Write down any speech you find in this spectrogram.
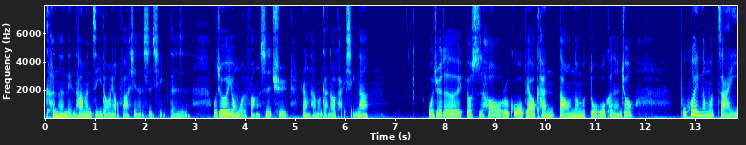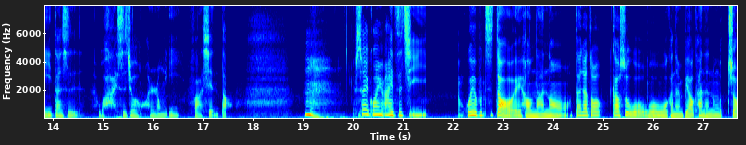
可能连他们自己都没有发现的事情，但是我就会用我的方式去让他们感到开心。那我觉得有时候，如果我不要看到那么多，我可能就不会那么在意。但是我还是就很容易发现到，嗯，所以关于爱自己，我也不知道哎，好难哦。大家都告诉我，我我可能不要看得那么重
